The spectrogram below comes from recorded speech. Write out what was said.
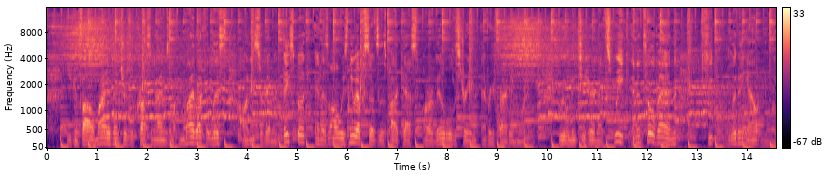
You can follow my adventures of crossing items off my bucket list on Instagram and Facebook, and as always, new episodes of this podcast are available to stream every Friday morning. We will meet you here next week, and until then, keep living out your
